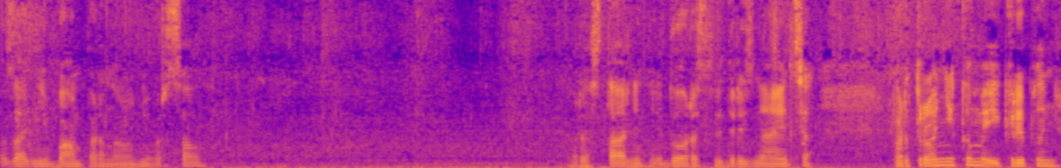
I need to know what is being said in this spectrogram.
Задній бампер на універсал. Рестайлінг і Дорес відрізняється партроніками і кріплень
